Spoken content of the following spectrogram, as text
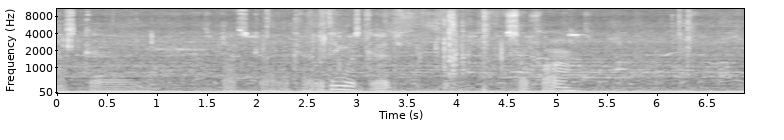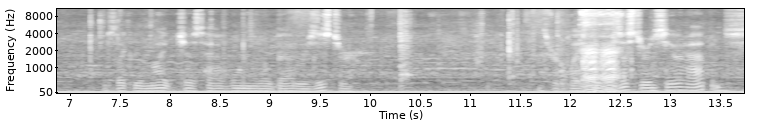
That's good. That's good. Okay, everything was good so far. Looks like we might just have one little bad resistor. Let's replace the resistor and see what happens.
